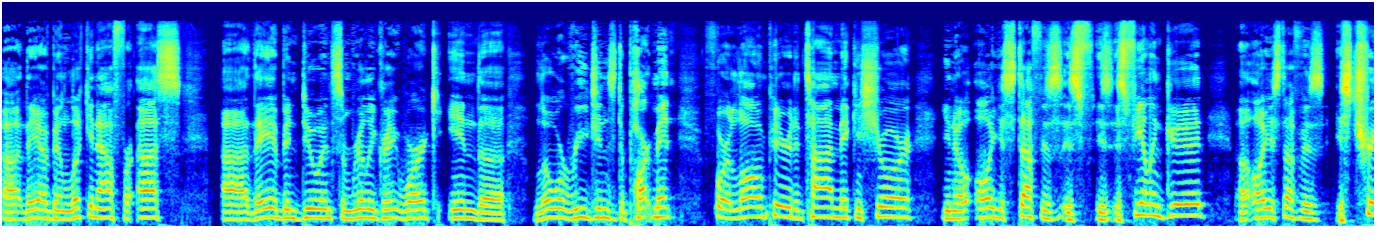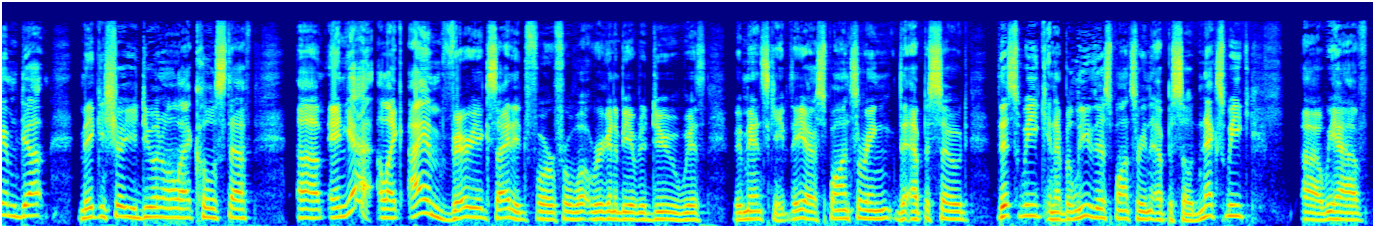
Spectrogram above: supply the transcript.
Uh, they have been looking out for us. Uh, they have been doing some really great work in the lower regions department for a long period of time, making sure you know all your stuff is is is, is feeling good, uh, all your stuff is is trimmed up, making sure you're doing all that cool stuff. Um, and yeah, like I am very excited for for what we're going to be able to do with with Manscaped. They are sponsoring the episode this week, and I believe they're sponsoring the episode next week. Uh, we have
